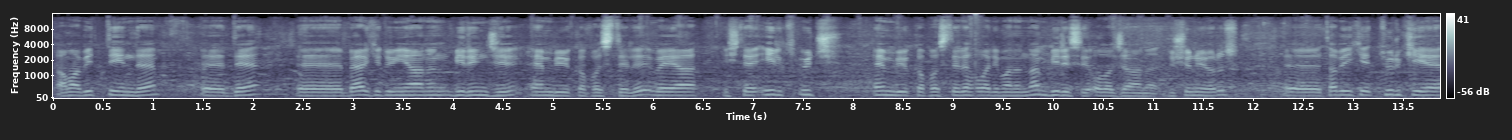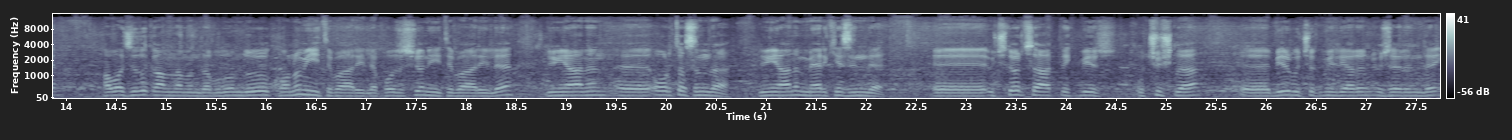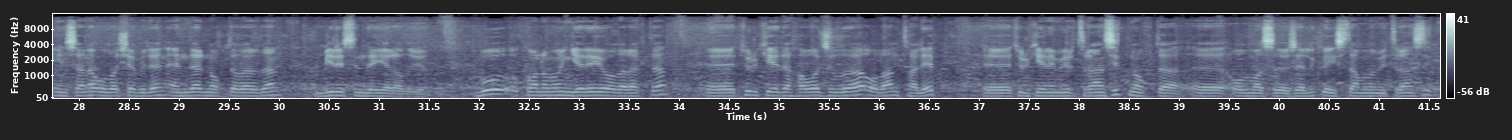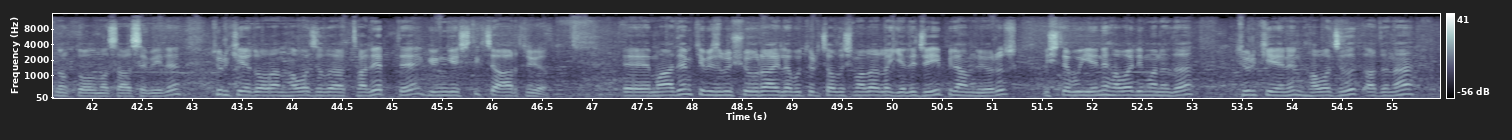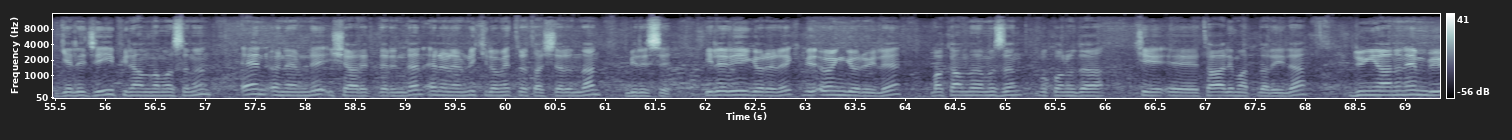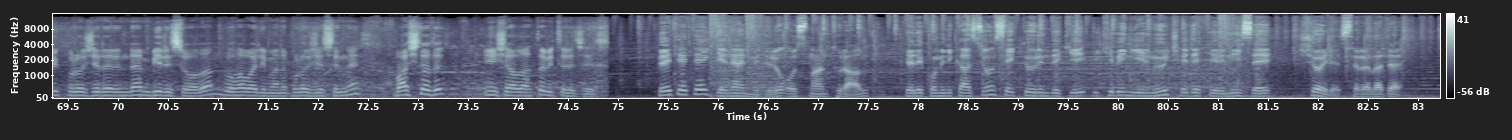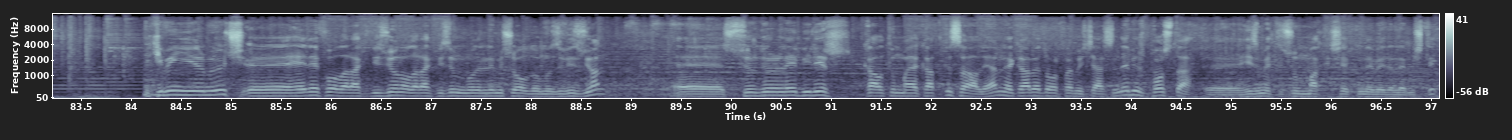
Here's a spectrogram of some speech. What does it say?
Ama bittiğinde e, de e, belki dünyanın birinci en büyük kapasiteli veya işte ilk üç en büyük kapasiteli havalimanından birisi olacağını düşünüyoruz. E, tabii ki Türkiye havacılık anlamında bulunduğu konum itibariyle, pozisyon itibariyle dünyanın e, ortasında, dünyanın merkezinde e, 3-4 saatlik bir uçuşla e, 1,5 milyarın üzerinde insana ulaşabilen ender noktalardan birisinde yer alıyor. Bu konumun gereği olarak da e, Türkiye'de havacılığa olan talep e, Türkiye'nin bir transit nokta e, olması özellikle İstanbul'un bir transit nokta olması hasebiyle Türkiye'de olan havacılığa talep de gün geçtikçe artıyor. E, madem ki biz bu şurayla bu tür çalışmalarla geleceği planlıyoruz işte bu yeni havalimanı da Türkiye'nin havacılık adına geleceği planlamasının en önemli işaretlerinden, en önemli kilometre taşlarından birisi. İleriyi görerek bir öngörüyle bakanlığımızın bu konudaki e, talimatlarıyla dünyanın en büyük projelerinden birisi olan bu havalimanı projesini başladık. İnşallah da bitireceğiz. PTT Genel Müdürü Osman Tural, telekomünikasyon sektöründeki 2023 hedeflerini ise şöyle sıraladı. 2023 e, hedefi olarak, vizyon olarak bizim modellemiş olduğumuz vizyon e, sürdürülebilir kalkınmaya katkı sağlayan rekabet ortamı içerisinde bir posta e, hizmeti sunmak şeklinde belirlemiştik.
